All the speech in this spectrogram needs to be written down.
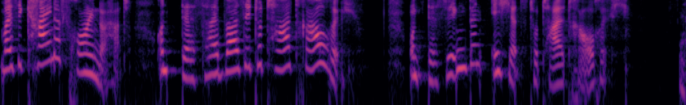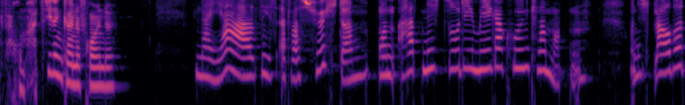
weil sie keine Freunde hat. Und deshalb war sie total traurig. Und deswegen bin ich jetzt total traurig. Und warum hat sie denn keine Freunde? Naja, sie ist etwas schüchtern und hat nicht so die mega coolen Klamotten. Und ich glaube,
